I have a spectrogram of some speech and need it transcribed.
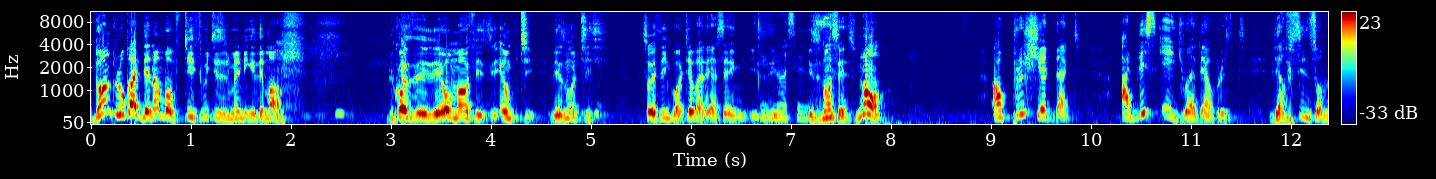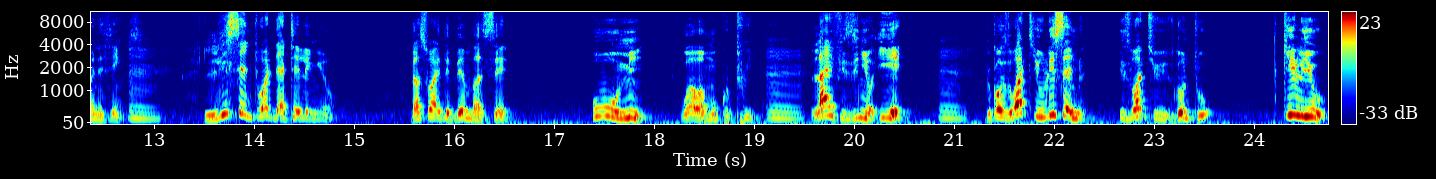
don't look at the number of teeth which is remaining in the mouth, because the, the whole mouth is empty. There's no teeth. So you think whatever they are saying is, Is nonsense. is nonsense. No. Appreciate that at this age where they have reached, they have seen so many things. Mm. Listen to what they are telling you. That's why the Bembas say, Uumi wawa mukutwi. Mm. Life is in your ear. Mm. Because what you listen is what you is going to kill you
